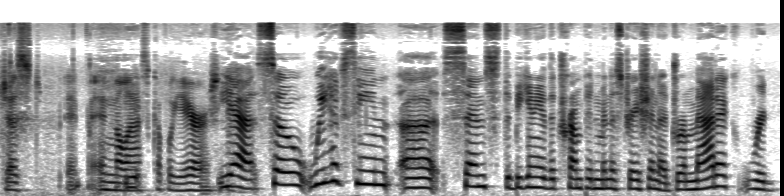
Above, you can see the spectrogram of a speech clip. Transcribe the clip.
Just in the last couple years. Yeah, so we have seen uh, since the beginning of the Trump administration a dramatic reduction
